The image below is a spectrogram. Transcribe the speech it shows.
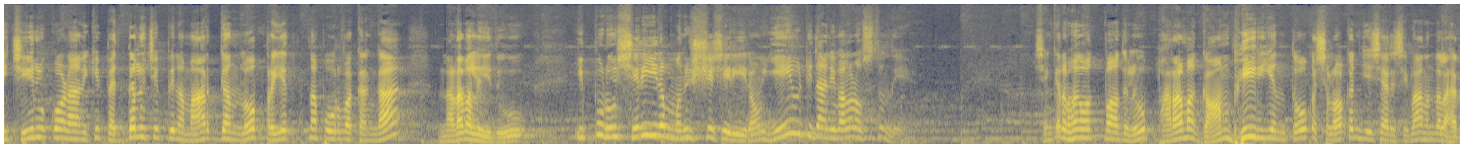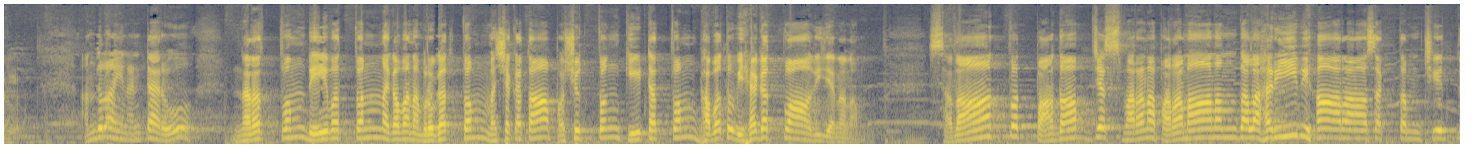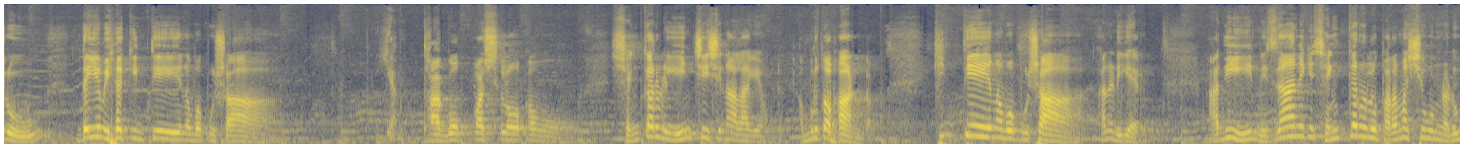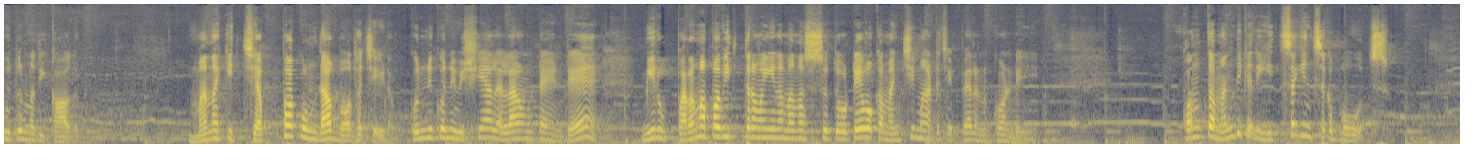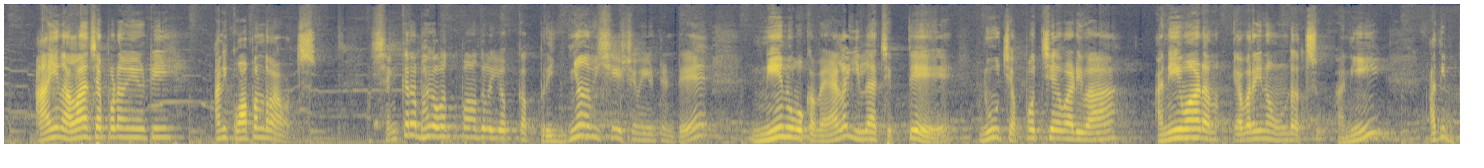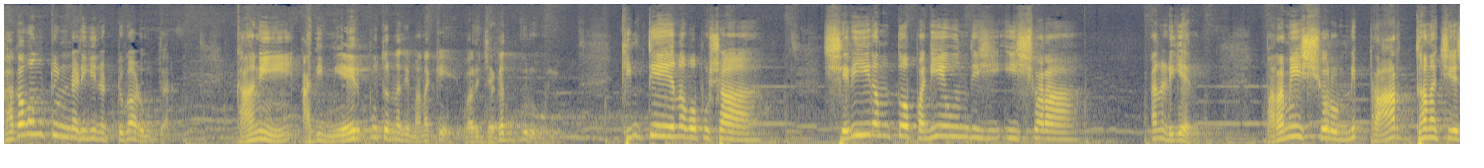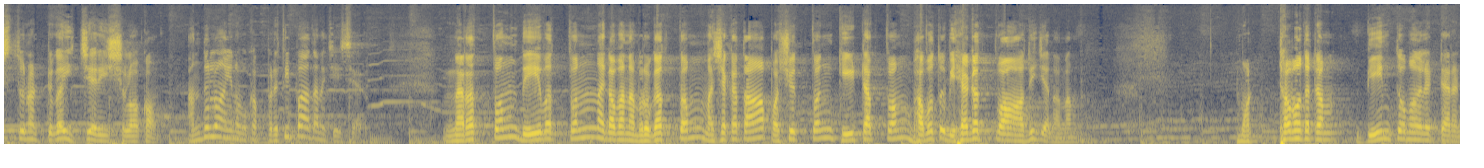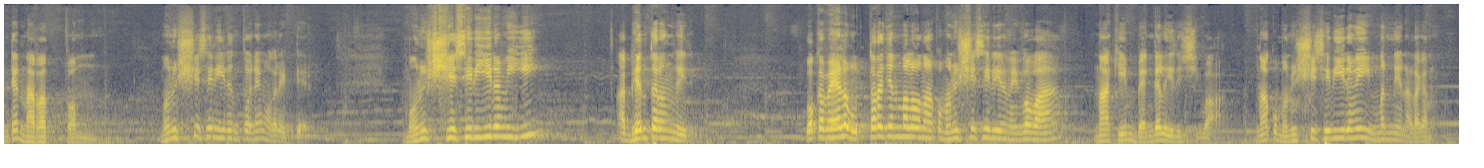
చేరుకోవడానికి పెద్దలు చెప్పిన మార్గంలో ప్రయత్నపూర్వకంగా నడవలేదు. ఇప్పుడు శరీరం మనుష్య శరీరం ఏమిటి దాని వలన వస్తుంది? శంకర భగవత్పాదులు పరమ గాంభీర్యంతో ఒక శ్లోకం చేశారు శివానందలహరులు. అందులో ఆయన అంటారు నరత్వం దేవత్వం నగవన మృగత్వం మశకత పశుత్వం కీటత్వం భవతు విహగత్వాది జననం. సదాత్వత్ పాదాబ్జ స్మరణ పరమానందలహరీ విహారాసక్తం చేత్రు దయమిహకింతేన వపుషా ఎంత గొప్ప శ్లోకము శంకరుడు ఏం చేసినా అలాగే ఉంటుంది. అమృతభాండం. కింతేన వపుష అని అడిగారు. అది నిజానికి శంకరులు పరమశివుణ్ణి అడుగుతున్నది కాదు. మనకి చెప్పకుండా బోధ చేయడం. కొన్ని కొన్ని విషయాలు ఎలా ఉంటాయంటే మీరు పరమ పవిత్రమైన మనస్సుతోటే ఒక మంచి మాట చెప్పారనుకోండి కొంతమందికి అది ఇచ్చగించకపోవచ్చు. ఆయన అలా చెప్పడం ఏమిటి? అని కోపం రావచ్చు. శంకర భగవత్పాదుల యొక్క ప్రజ్ఞా విశేషం ఏమిటంటే నేను ఒకవేళ ఇలా చెప్తే నువ్వు చెప్పొచ్చేవాడివా? అనేవాడు ఎవరైనా ఉండొచ్చు అని అది భగవంతుణ్ణి అడిగినట్టుగా అడుగుతారు. కానీ అది నేర్పుతున్నది మనకే వారు జగద్గురువులు. కింతేన వపుష శరీరంతో పని ఉంది ఈశ్వర అని అడిగారు. పరమేశ్వరుణ్ణి ప్రార్థన చేస్తున్నట్టుగా ఇచ్చారు ఈ శ్లోకం. అందులో ఆయన ఒక ప్రతిపాదన చేశారు. నరత్వం దేవత్వం నగవన మృగత్వం మశకత పశుత్వం కీటత్వం భవతు విహగత్వాది జననం. మొట్టమొదట దేంతో మొదలెట్టారంటే నరత్వం. మనుష్య శరీరంతోనే మొదలెట్టారు. మనుష్య శరీరం ఇయ్యి అభ్యంతరం లేదు. ఒకవేళ ఉత్తర జన్మలో నాకు మనుష్య శరీరం ఇవ్వవా? నాకేం బెంగలేదు శివ. నాకు మనుష్య శరీరమే ఇమ్మని నేను అడగను.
